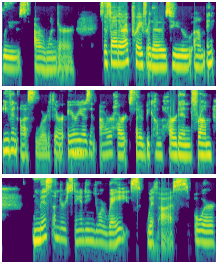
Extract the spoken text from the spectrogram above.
lose our wonder. So, Father, I pray for those who, um, and even us, Lord, if there are mm-hmm. areas in our hearts that have become hardened from misunderstanding your ways with us or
